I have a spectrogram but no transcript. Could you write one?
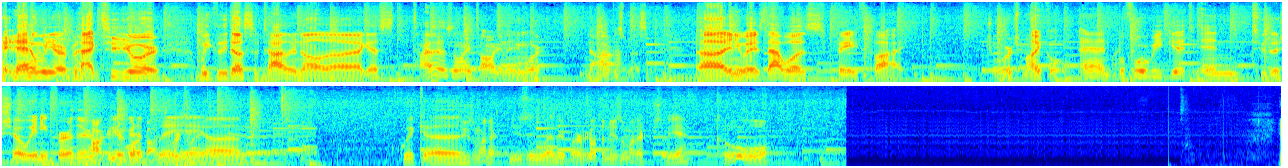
right, and we are back to your weekly dose of Tyler and all. Uh, I guess Tyler doesn't like talking anymore. Nah, I'm just messing. Uh, anyways, that was Faith by George Michael. And before we get into the show any further, we are going to play George a Michael, uh, quick uh, News and weather. news and weather. About the news and weather? So yeah. Cool.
